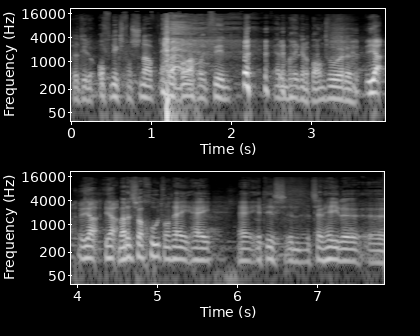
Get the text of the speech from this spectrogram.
dat hij er of niks van snapt of belachelijk vindt. En dan mag ik erop antwoorden. ja, ja, ja. Maar dat is wel goed, want hij, hij, hij, het, is een, het zijn hele eh,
